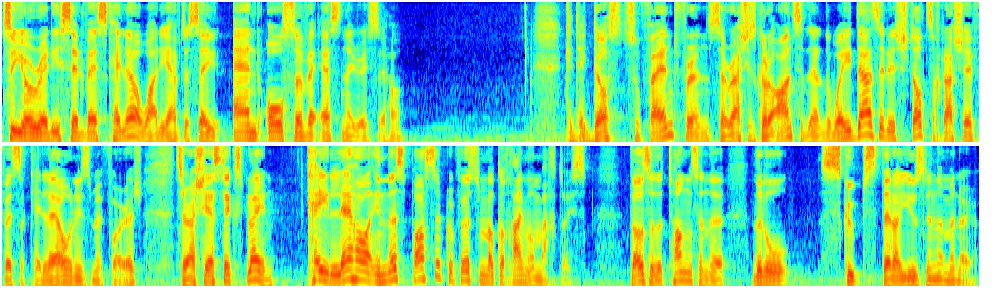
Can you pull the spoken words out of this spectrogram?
so you already said ves kalim. Why do you have to say and also ve'es nereseho? Kedei das zu verändern, so Rashi's got to answer that. And the way he does it is stolzach Rashi efes keleho in his meforish. So Rashi has to explain. Keleho in this pasuk refers to melkochaim machtois. Those are the tongues and the little scoops that are used in the menorah.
